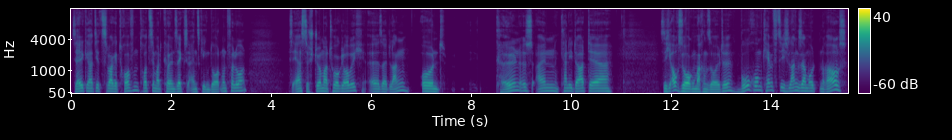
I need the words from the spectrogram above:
Selke hat jetzt zwar getroffen, trotzdem hat Köln 6-1 gegen Dortmund verloren. Das erste Stürmertor, glaube ich, äh, seit langem. Und Köln ist ein Kandidat, der sich auch Sorgen machen sollte. Bochum kämpft sich langsam unten raus.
